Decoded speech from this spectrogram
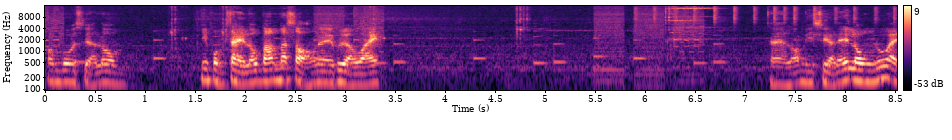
คอมโบเสือลม นี่ผมใส่ลบบัฟมา 2 เลยเผื่อไว้อ่ารอบนี้เสือได้ลงด้วย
